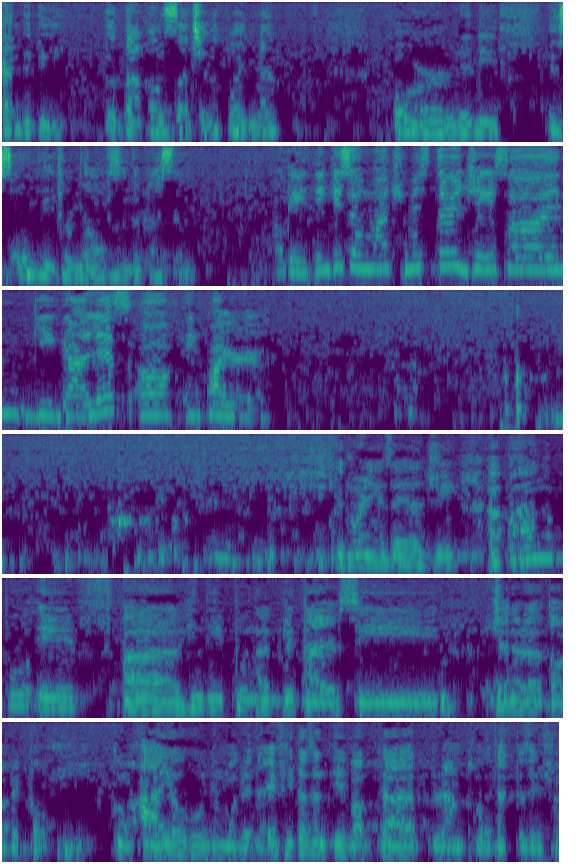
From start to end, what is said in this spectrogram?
entity to tackle such an appointment or relief is only from the office of the president. Okay, thank you so much, Mr. Jason Gigales of Inquirer. Good morning, SILG. Ah, paano po if ah, hindi po nag-retire si General Torre po? Kung ayaw po niyang mag-retire. If he doesn't give up that rank po, that position,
